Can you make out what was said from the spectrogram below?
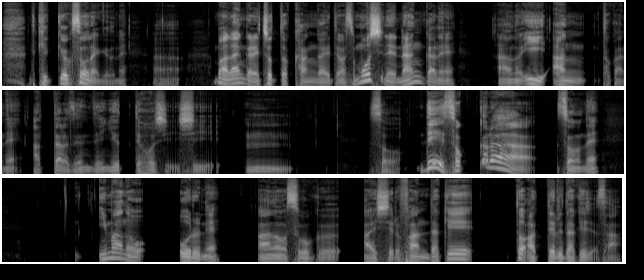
結局そうなんやけどね。うん、まあなんかね、ちょっと考えてます。もしね、なんかね、あのいい案とかね、あったら全然言ってほしいし、うん。そう。で、そっから、そのね、今のおるね、あの、すごく愛してるファンだけと会ってるだけじゃさ、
